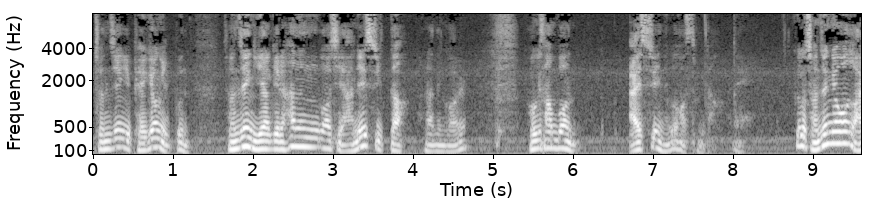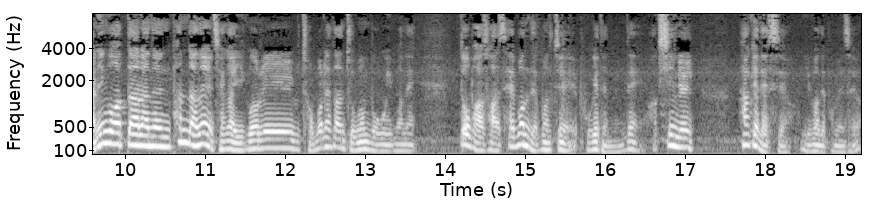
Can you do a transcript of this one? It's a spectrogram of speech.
전쟁이 배경일 뿐 전쟁 이야기를 하는 것이 아닐 수 있다라는 걸 거기서 한번 알 수 있는 것 같습니다. 네. 그리고 전쟁 영화가 아닌 것 같다라는 판단을 제가 이거를 저번에도 한두 번 보고 이번에 또 봐서 한 세 번, 네 번째 보게 됐는데 확신을 하게 됐어요. 이번에 보면서요.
